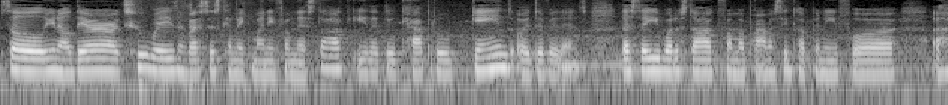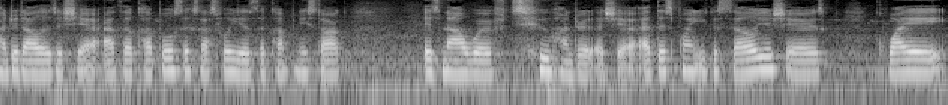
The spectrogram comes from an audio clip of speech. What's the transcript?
So, you know, there are two ways investors can make money from their stock either through capital gains or dividends. Let's say you bought a stock from a promising company for $100 a share. After a couple successful years, the company stock is now worth 200 a share. At this point, you could sell your shares quiet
